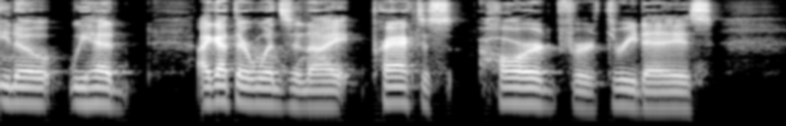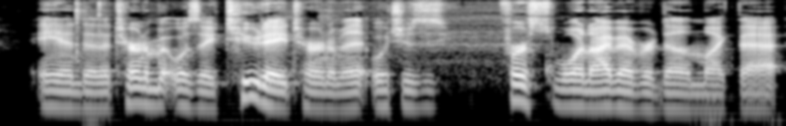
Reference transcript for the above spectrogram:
You know, we had I got there Wednesday night, practiced hard for three days, and uh, the tournament was a two day tournament, which is first one I've ever done like that,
